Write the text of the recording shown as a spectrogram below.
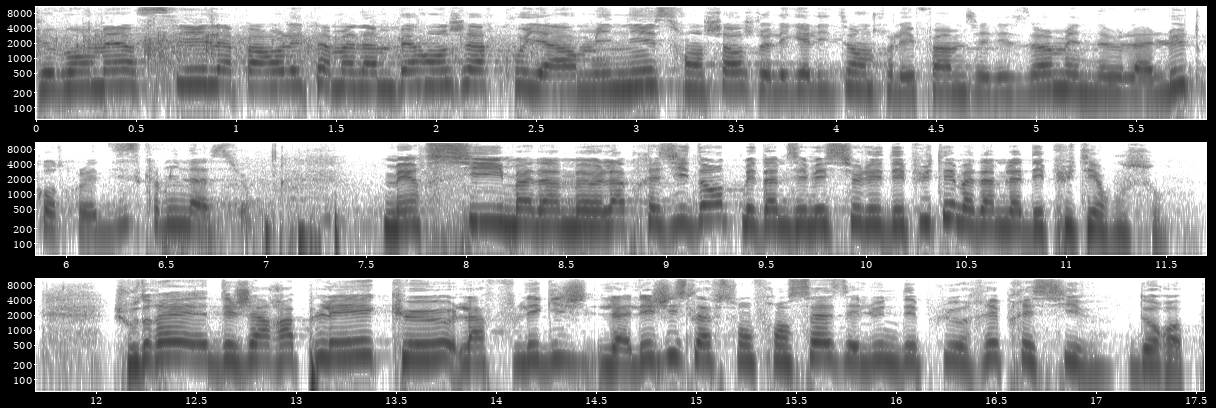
Je vous remercie. La parole est à Madame Bérangère Couillard, ministre en charge de l'égalité entre les femmes et les hommes et de la lutte contre les discriminations. Merci Madame la Présidente, Mesdames et Messieurs les députés, Madame la députée Rousseau. Je voudrais déjà rappeler que la, légis- la législation française est l'une des plus répressives d'Europe.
